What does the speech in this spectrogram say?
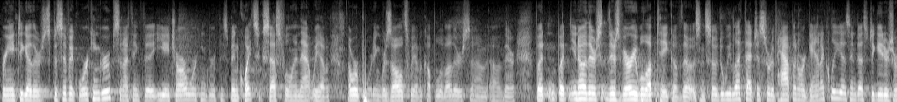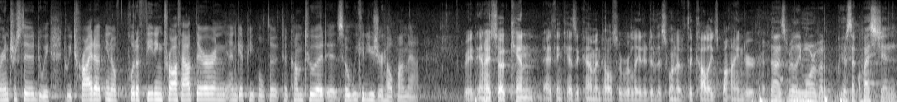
bringing together specific working groups, and I think the EHR working group has been quite successful in that. We have a reporting results. We have a couple of others uh, uh, there. But, but, you know, there's, there's variable uptake of those. And so do we let that just sort of happen organically as investigators are interested? Do we, do we try to, you know, put a feeding trough out there and, and get people to, to come to it? So we could use your help on that. Great. And I saw Ken, I think, has a comment also related to this, one of the colleagues behind her. No, it's really more of a, it's a question.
